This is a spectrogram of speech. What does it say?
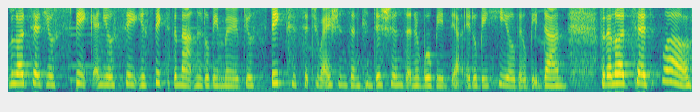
The Lord says you'll speak and you'll see, you'll speak to the mountain, it'll be moved. You'll speak to situations and conditions and it will be. It'll be healed, it'll be done. For the Lord says, Whoa.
